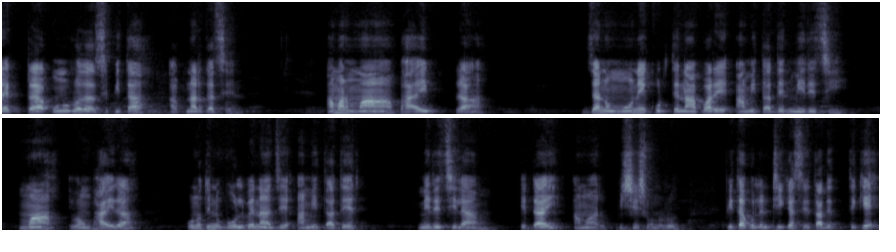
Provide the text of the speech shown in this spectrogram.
একটা অনুরোধ আছে পিতা, আপনার কাছে। আমার মা, ভাইরা যেন মনে করতে না পারে, আমি তাদের মেরেছি। মা এবং ভাইরা কোনোদিনও বলবে না যে আমি তাদের মেরেছিলাম। এটাই আমার বিশেষ অনুরোধ। পিতা বললেন, ঠিক আছে, তাদের থেকে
